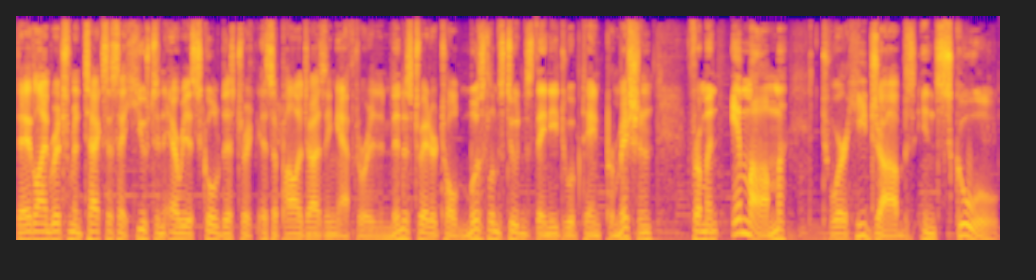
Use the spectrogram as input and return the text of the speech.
Dayline Richmond, Texas, a Houston area school district is apologizing after an administrator told Muslim students they need to obtain permission from an imam to wear hijabs in school.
